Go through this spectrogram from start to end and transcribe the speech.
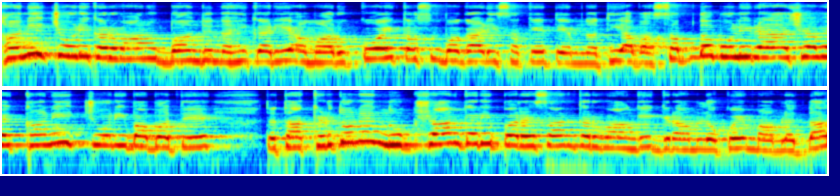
ખનીજ ચોરી કરવાનું બંધ નહીં કરીએ. અમારું કોઈ કશું બગાડી શકે તેમ નથી. આવા શબ્દો બોલી રહ્યા છે. હવે ખનીજ ચોરી બાબતે તથા ખેડૂતોને નુકસાન કરી પરેશાન કરવા અંગે ગ્રામ લોકોએ મામલતદાર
